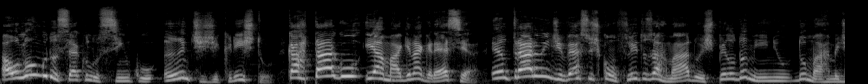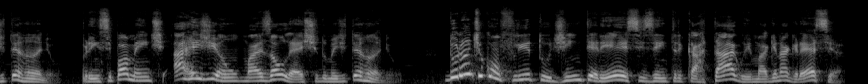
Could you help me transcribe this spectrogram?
Ao longo do século V a.C., Cartago e a Magna Grécia entraram em diversos conflitos armados pelo domínio do mar Mediterrâneo, principalmente a região mais ao leste do Mediterrâneo. Durante o conflito de interesses entre Cartago e Magna Grécia,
